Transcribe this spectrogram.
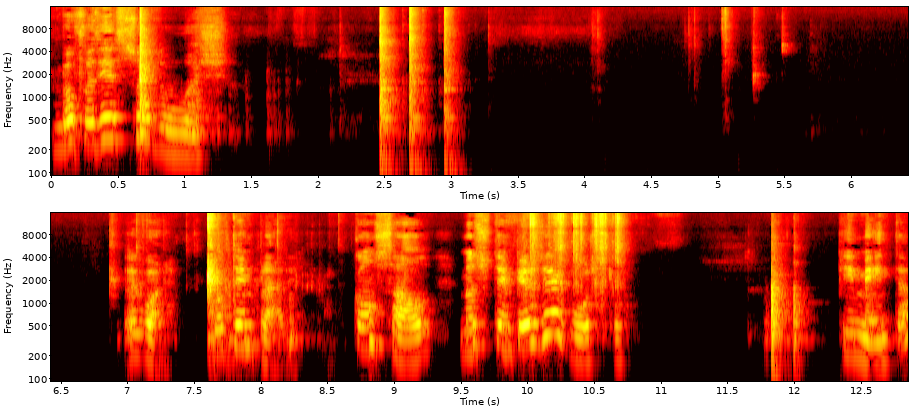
Vou fazer só duas. Agora, vou temperar com sal, mas os temperos é a gosto. Pimenta.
